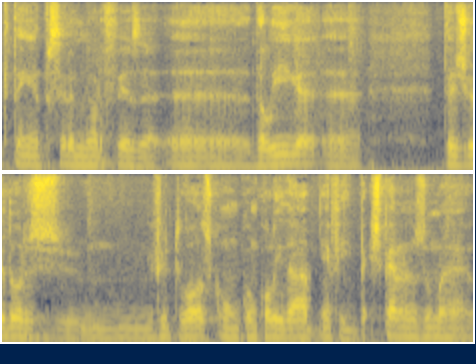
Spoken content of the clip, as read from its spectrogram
que tem a terceira melhor defesa uh, da liga, uh, tem jogadores hum, virtuosos com, com qualidade, enfim, espera-nos uma,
